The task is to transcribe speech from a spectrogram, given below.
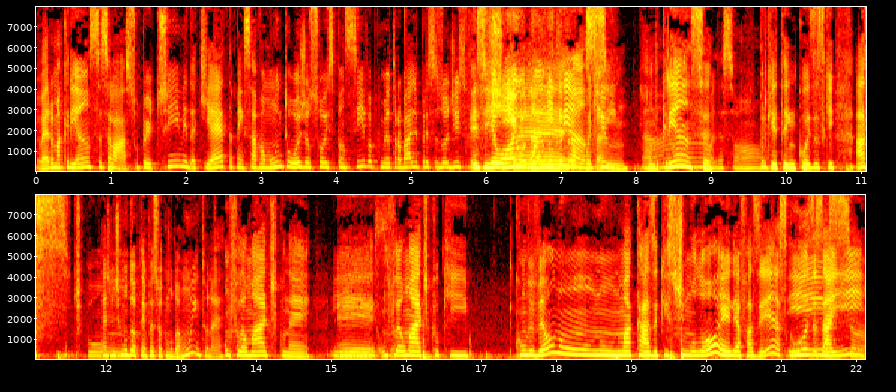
Eu era uma criança, sei lá, super tímida, quieta, pensava muito. Hoje eu sou expansiva, porque meu trabalho precisou disso. Exigiu, Eu olho né? quando criança. Sim, quando Ah, criança. Olha só. Porque tem coisas que. As, tipo, A gente muda, tem pessoa que muda muito, né? um fleumático, né? É, um fleumático que conviveu num- num- numa casa que estimulou ele a fazer as coisas aí, Isso.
